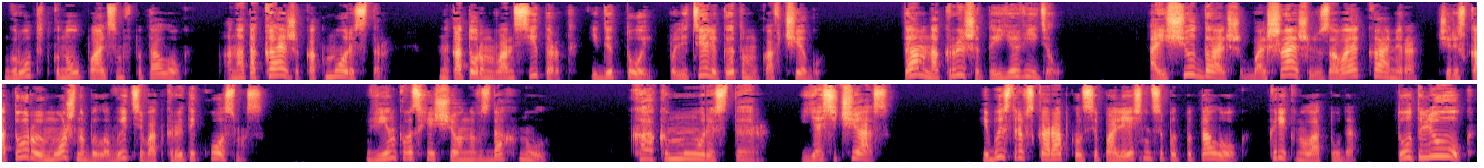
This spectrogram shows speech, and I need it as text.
Груд ткнул пальцем в потолок. Она такая же, как Мористер, на котором Ван Ситтерт и Детой полетели к этому ковчегу. Там на крыше ты ее видел. А еще дальше большая шлюзовая камера, через которую можно было выйти в открытый космос. Винк восхищенно вздохнул. «Как Мористер! Я сейчас!» И быстро вскарабкался по лестнице под потолок, крикнул оттуда. «Тут люк!»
